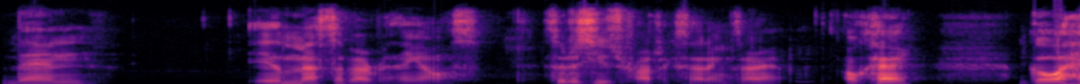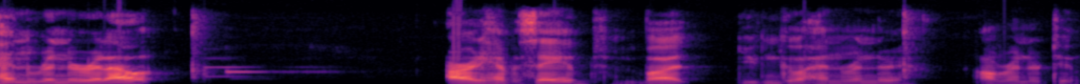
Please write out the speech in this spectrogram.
then it'll mess up everything else. So just use project settings, alright? Okay, go ahead and render it out. I already have it saved, but you can go ahead and render. I'll render too.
